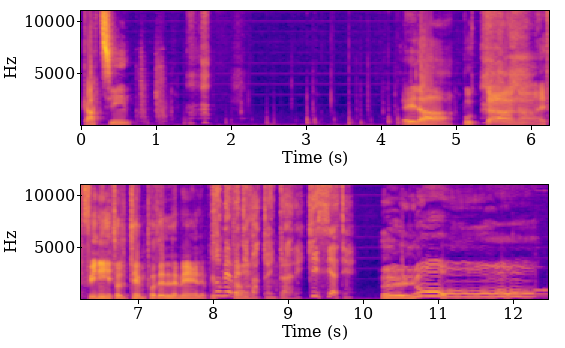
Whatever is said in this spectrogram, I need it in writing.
Cazzin. Ehi là, puttana, è finito il tempo delle mele, puttana. Come avete fatto a entrare? Chi siete? Ehi oh!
